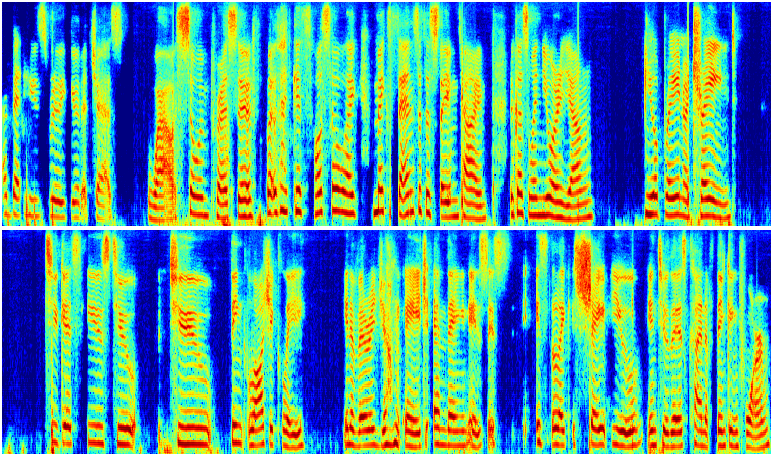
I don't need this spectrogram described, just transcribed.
I bet he's really good at chess. Wow, so impressive. But like it's also like makes sense at the same time. Because when you are young, your brain are trained to get used to to think logically in a very young age. And then it's it's, it's like shape you into this kind of thinking form.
